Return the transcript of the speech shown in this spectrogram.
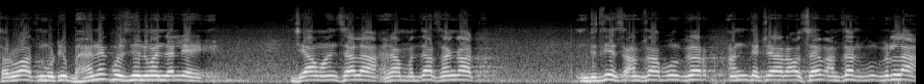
सर्वात मोठी भयानक परिस्थिती निर्माण झाली आहे. ज्या माणसाला या मतदारसंघात नितेश अंतापूरकर आणि त्याच्या रावसाहेब अंतापूरकरला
